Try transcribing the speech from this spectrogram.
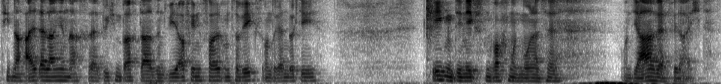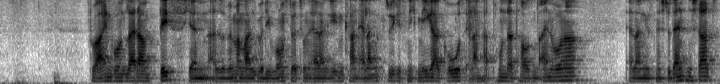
zieht nach Alterlangen, nach äh, Büchenbach, da sind wir auf jeden Fall unterwegs und rennen durch die Gegend die nächsten Wochen und Monate und Jahre vielleicht. Brian wohnt leider ein bisschen, also wenn man mal über die Wohnsituation in Erlangen reden kann, Erlangen ist natürlich jetzt nicht mega groß, Erlangen hat 100.000 Einwohner, Erlangen ist eine Studentenstadt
